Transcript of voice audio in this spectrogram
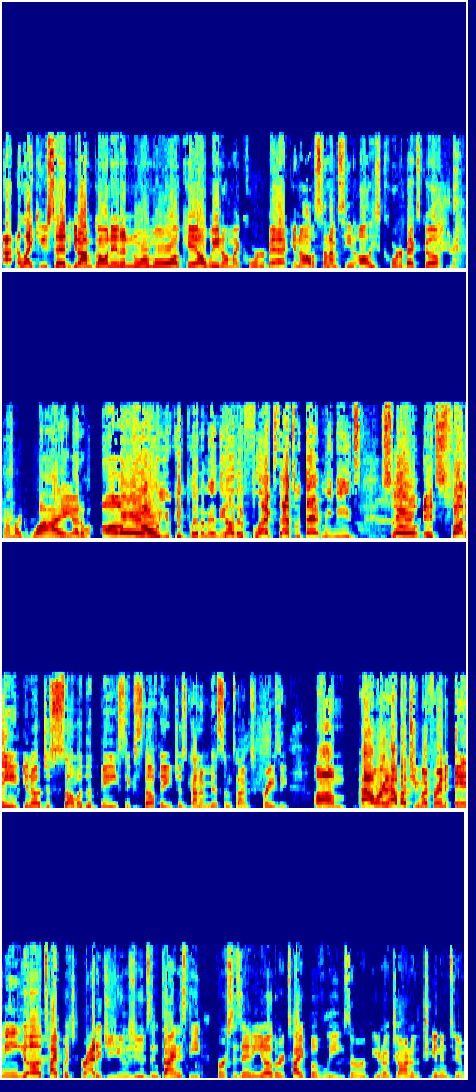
I, like you said, you know, I'm going in a normal. Okay, I'll wait on my quarterback, and all of a sudden, I'm seeing all these quarterbacks go. I'm like, why? I don't. Oh, you could put them in the other flex. That's what that means. So it's funny, you know, just some of the basic stuff that you just kind of miss sometimes. Crazy. Um, Howard, how about you, my friend? Any uh, type of strategy you use in Dynasty versus any other type of leagues or you know genre that you get into?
